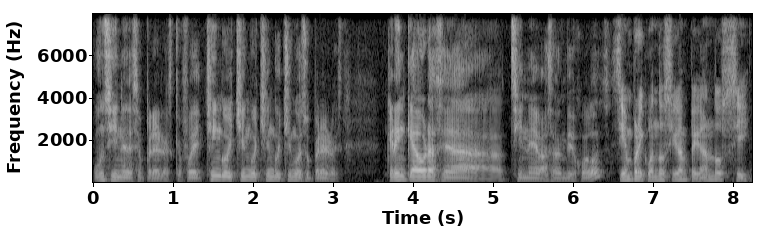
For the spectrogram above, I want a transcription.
un cine de superhéroes que fue chingo y chingo, chingo y chingo de superhéroes. ¿Creen que ahora sea cine basado en videojuegos? Siempre y cuando sigan pegando, sí.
